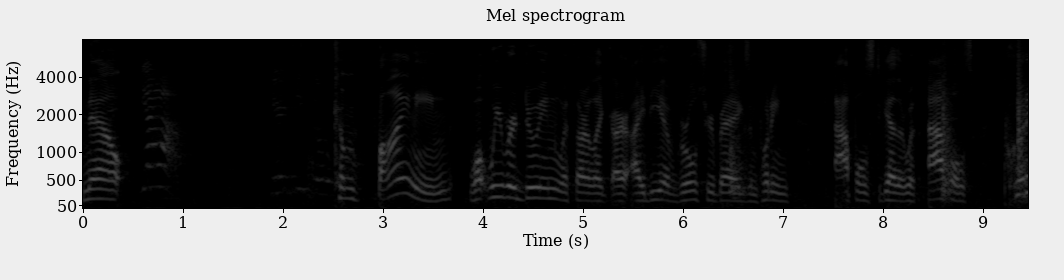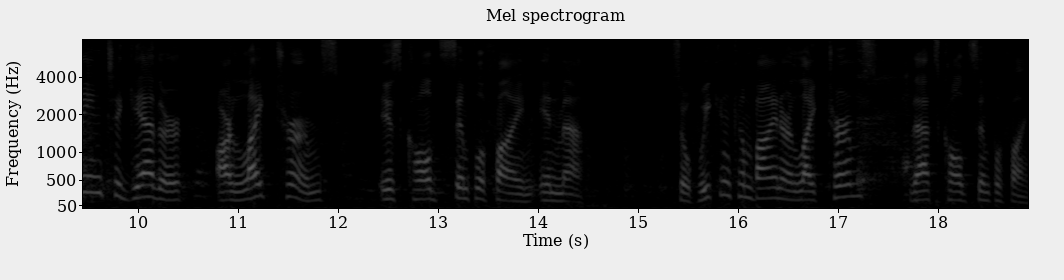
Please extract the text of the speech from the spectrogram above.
Now. Combining what we were doing with our like our idea of grocery bags and putting apples together with apples, putting together our like terms is called simplifying in math. So if we can combine our like terms, that's called simplifying.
